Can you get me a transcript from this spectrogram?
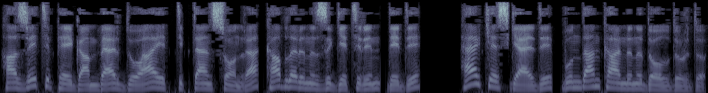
Hazreti Peygamber dua ettikten sonra, kablarınızı getirin, dedi, herkes geldi, bundan karnını doldurdu.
